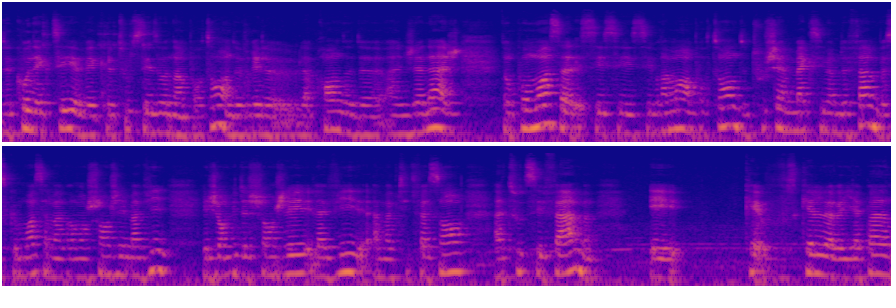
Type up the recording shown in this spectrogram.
de connecter avec toutes ces zones importantes, on devrait l'apprendre à un jeune âge. Donc pour moi, c'est vraiment important de toucher un maximum de femmes parce que moi, ça m'a vraiment changé ma vie et j'ai envie de changer la vie à ma petite façon à toutes ces femmes et qu'il n'y a pas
